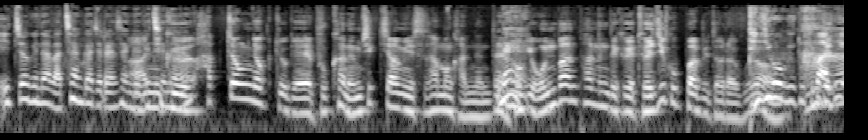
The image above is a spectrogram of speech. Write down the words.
이쪽이나 마찬가지라는 생각이 아니 그 드네요. 합정역 쪽에 북한 음식점이 있어서 한번 갔는데 네. 거기 온반 파는데 그게 돼지국밥이더라고요. 돼지고기 국밥이 근데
